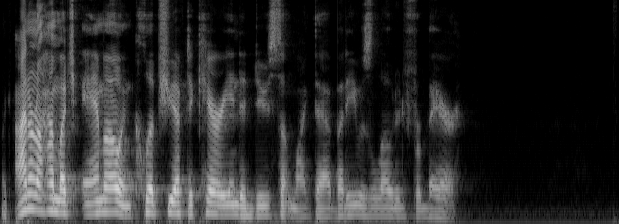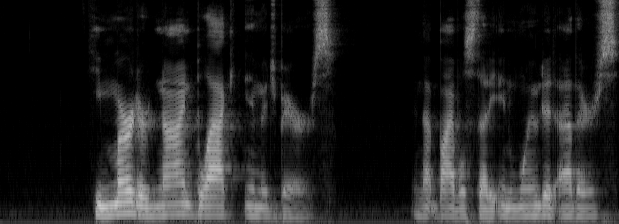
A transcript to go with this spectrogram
Like, I don't know how much ammo and clips you have to carry in to do something like that, but he was loaded for bear. He murdered nine black image bearers in that Bible study and wounded others,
